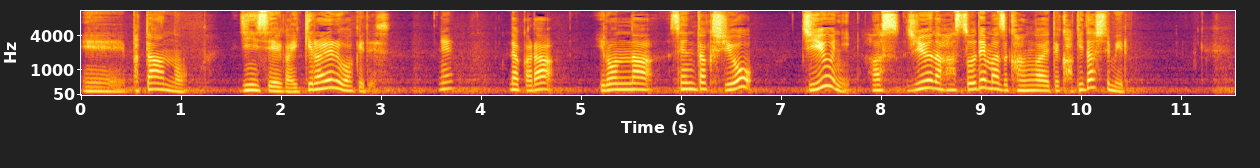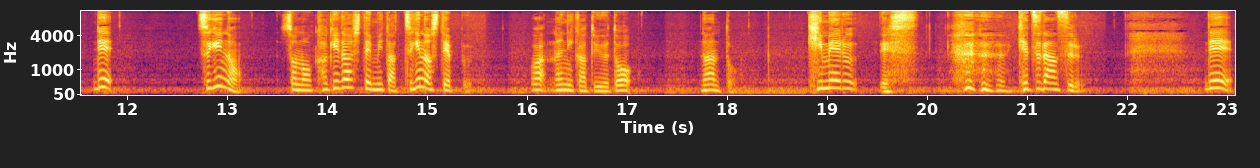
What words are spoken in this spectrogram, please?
えー、パターンの人生が生きられるわけです。ね。だからいろんな選択肢を自由に発自由な発想でまず考えて書き出してみる。で次のその書き出してみた次のステップは何かというとなんと決めるです。決断する。で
